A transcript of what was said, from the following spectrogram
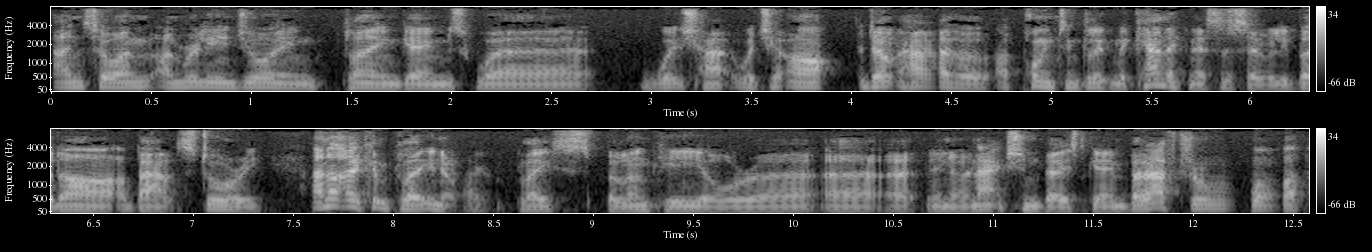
And so I'm I'm really enjoying playing games where which ha- which are don't have a, a point and click mechanic necessarily, but are about story. And I can play you know I can play Spelunky or uh, uh, uh, you know an action based game, but after a while.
